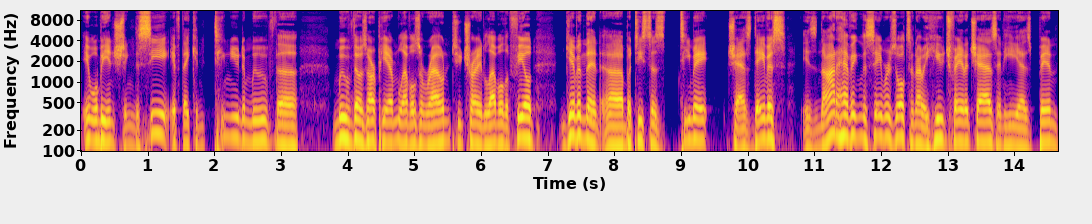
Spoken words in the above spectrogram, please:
it will be interesting to see if they continue to move the move those RPM levels around to try and level the field. Given that uh, Bautista's teammate Chaz Davies is not having the same results, and I'm a huge fan of Chaz, and he has been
